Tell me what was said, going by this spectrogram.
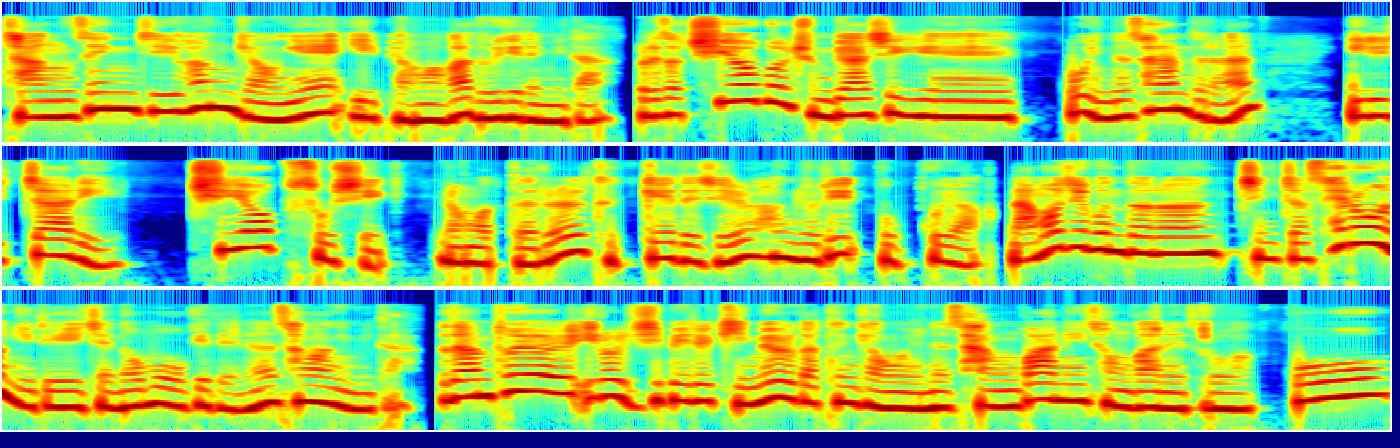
장생지 환경에 이 병화가 놓이게 됩니다. 그래서 취업을 준비하시고 있는 사람들은 일자리, 취업 소식 이런 것들을 듣게 되실 확률이 높고요. 나머지 분들은 진짜 새로운 일이 이제 넘어오게 되는 상황입니다. 그 다음 토요일 1월 21일 김요일 같은 경우에는 상관이 정관에 들어왔고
